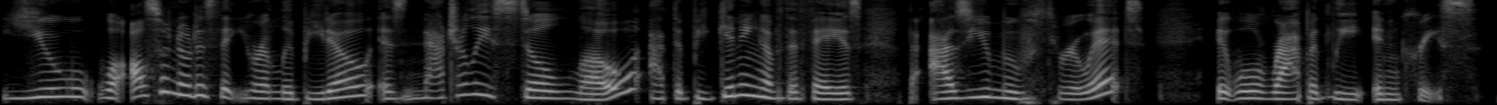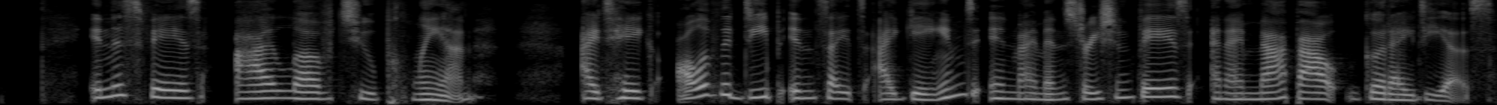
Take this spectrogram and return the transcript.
You will also notice that your libido is naturally still low at the beginning of the phase, but as you move through it, it will rapidly increase. In this phase, I love to plan. I take all of the deep insights I gained in my menstruation phase and I map out good ideas.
